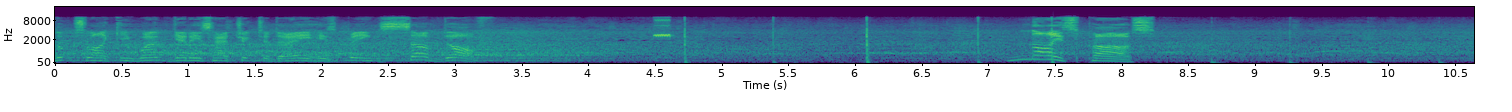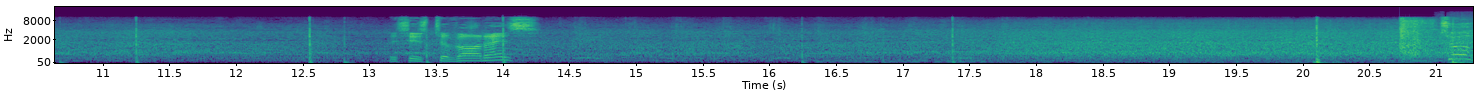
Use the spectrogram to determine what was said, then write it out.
Looks like he won't get his hat-trick today. He's being subbed off. Nice pass. This is Tavares. Took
